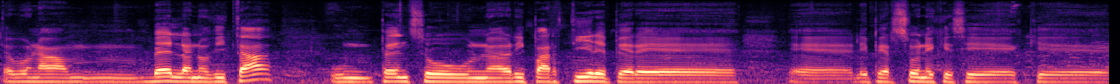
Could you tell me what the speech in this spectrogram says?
È una mm, bella novità, un, penso un ripartire per eh, eh, le persone che, si, che,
